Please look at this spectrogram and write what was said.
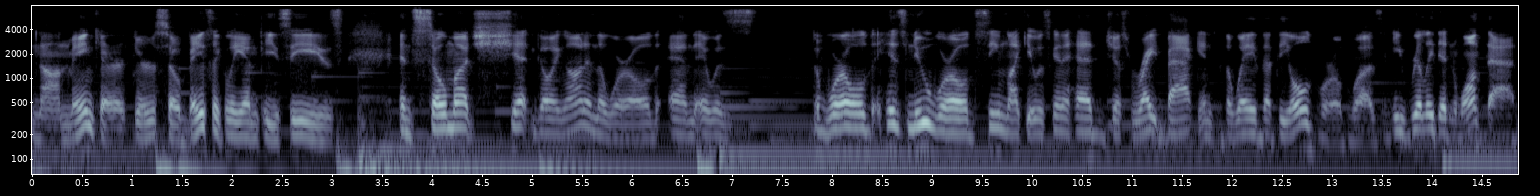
non main characters, so basically NPCs, and so much shit going on in the world and it was the world his new world seemed like it was going to head just right back into the way that the old world was and he really didn't want that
